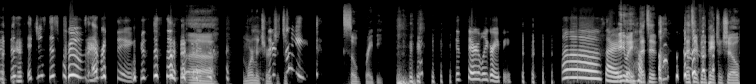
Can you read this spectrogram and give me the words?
It just, it just disproves everything. It's just so fun. uh, the Mormon They're Church is just great. so grapey. It's terribly grapey. Oh, sorry. anyway, that's it. That's it for the patron show.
